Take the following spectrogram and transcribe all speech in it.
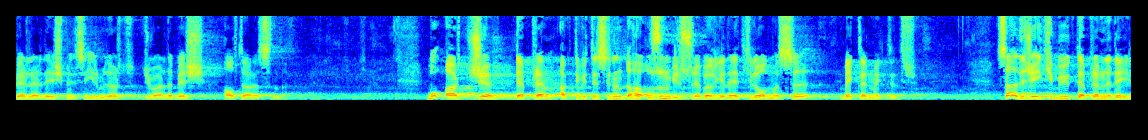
veriler değişmediyse 24 civarında 5-6 arasında. Bu artçı deprem aktivitesinin daha uzun bir süre bölgede etkili olması beklenmektedir. Sadece iki büyük depremle değil,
